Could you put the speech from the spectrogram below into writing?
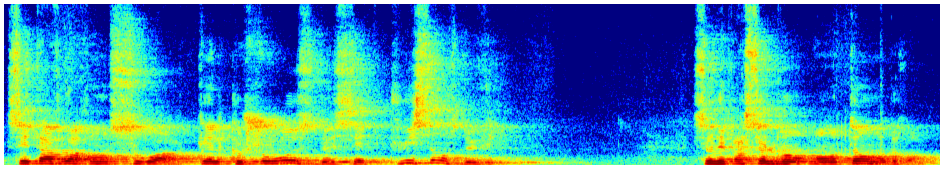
C'est avoir en soi quelque chose de cette puissance de vie. Ce n'est pas seulement entendre,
